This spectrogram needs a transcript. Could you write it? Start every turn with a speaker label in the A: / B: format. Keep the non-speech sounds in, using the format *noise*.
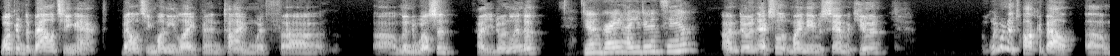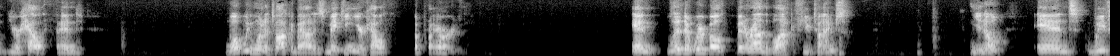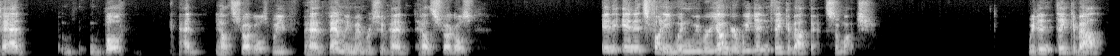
A: Welcome to Balancing Act, balancing money, life, and time with uh, uh, Linda Wilson. How you doing, Linda?
B: Doing great. How you doing, Sam?
A: I'm doing excellent. My name is Sam McEwen. We want to talk about um, your health, and what we want to talk about is making your health a priority. And Linda, we're both been around the block a few times, you know, and we've had both had health struggles. We've had family members who've had health struggles. And, and it's funny, when we were younger, we didn't think about that so much. We didn't think about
